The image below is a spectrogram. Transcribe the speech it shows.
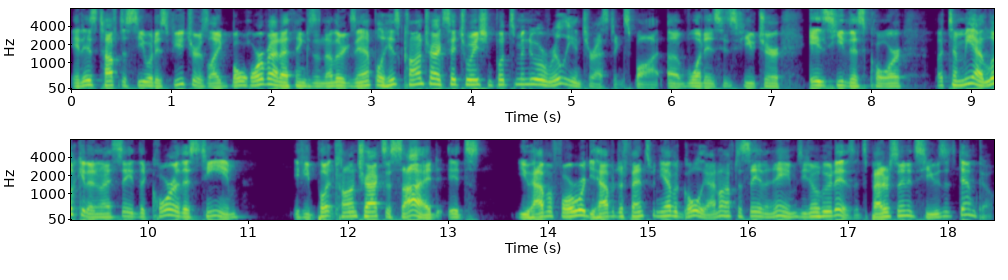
it is tough to see what his future is like. Bo Horvat, I think, is another example. His contract situation puts him into a really interesting spot of what is his future. Is he this core? But to me, I look at it and I say the core of this team. If you put contracts aside, it's you have a forward, you have a defenseman, you have a goalie. I don't have to say the names. You know who it is. It's Pettersson, it's Hughes, it's Demko.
